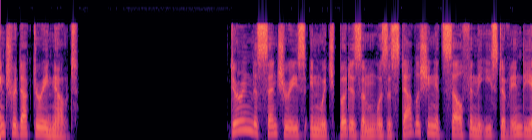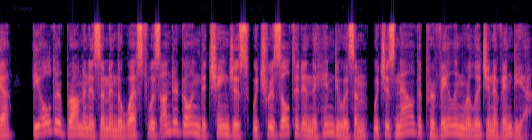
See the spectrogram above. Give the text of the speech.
Introductory Note During the centuries in which Buddhism was establishing itself in the east of India, the older Brahmanism in the west was undergoing the changes which resulted in the Hinduism which is now the prevailing religion of India.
